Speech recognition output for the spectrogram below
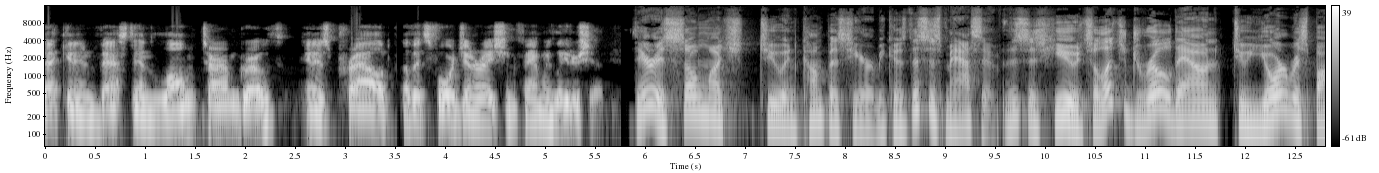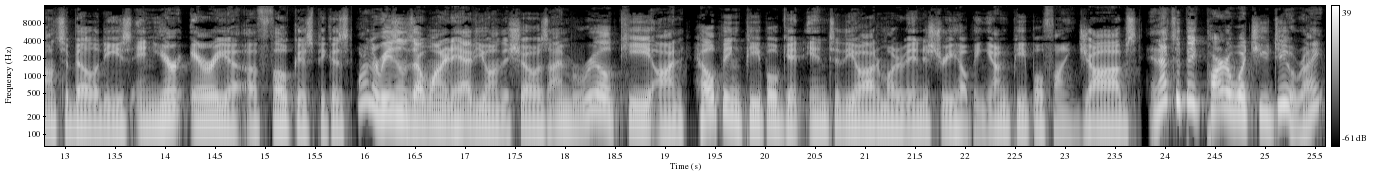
that can invest in long term growth and is proud of its four generation family leadership. There is so much to encompass here because this is massive. This is huge. So let's drill down to your responsibilities and your area of focus because one of the reasons I wanted to have you on the show is I'm real key on helping people get into the automotive industry, helping young people find jobs. And that's a big part of what you do, right?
